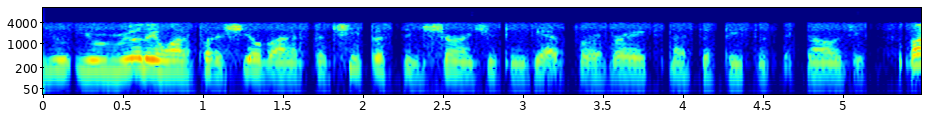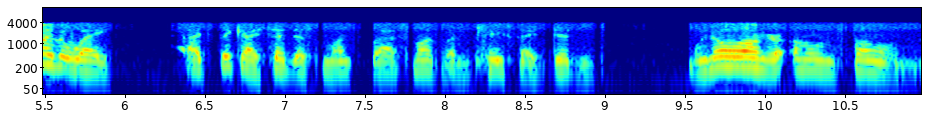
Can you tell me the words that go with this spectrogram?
you, you really want to put a shield on. It, it's the cheapest insurance you can get for a very expensive piece of technology. By the way, I think I said this month last month, but in case I didn't, we no longer own phones.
